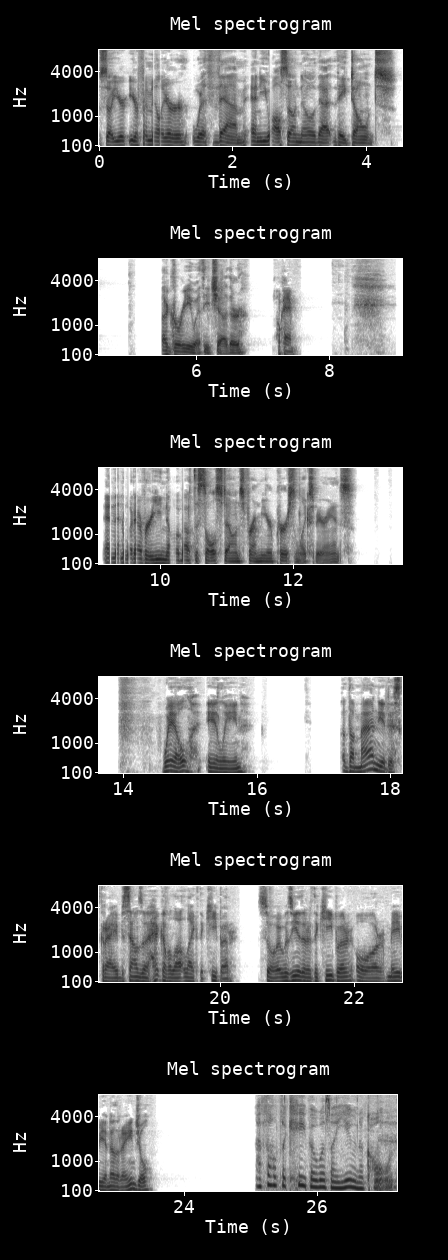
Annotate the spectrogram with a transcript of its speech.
So you're you're familiar with them and you also know that they don't agree with each other. Okay. And then whatever you know about the soul stones from your personal experience. Well, Aelin, the man you described sounds a heck of a lot like the keeper. So it was either the keeper or maybe another angel. I thought the keeper was a unicorn.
